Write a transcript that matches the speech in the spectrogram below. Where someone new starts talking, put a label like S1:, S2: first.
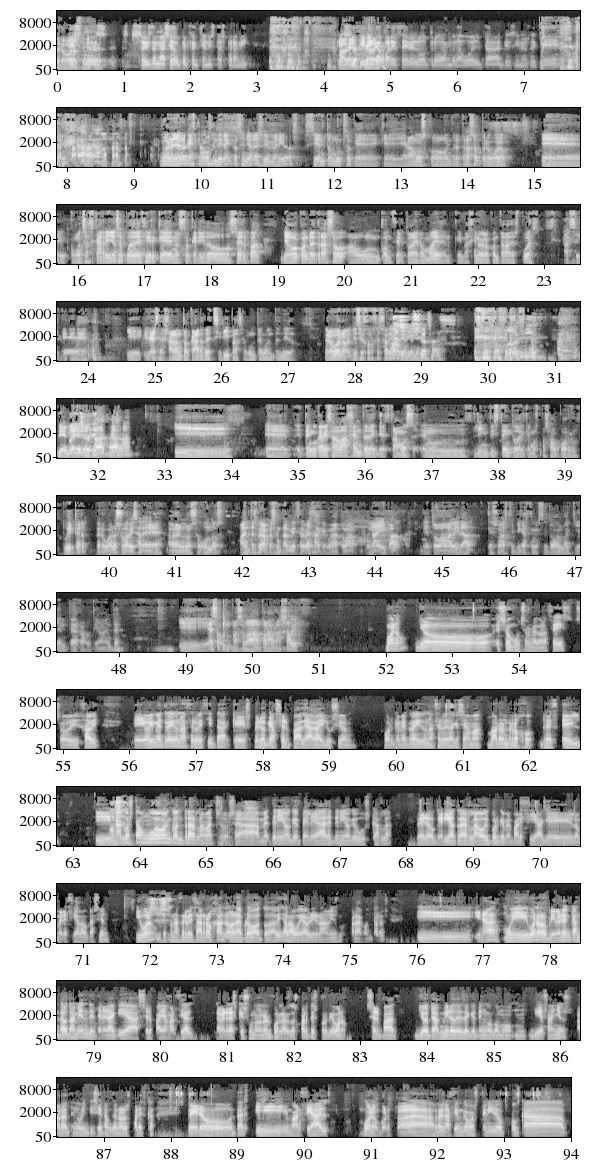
S1: Pero bueno, señores.
S2: sois demasiado perfeccionistas para mí. Que si tiene que aparecer el otro dando la vuelta, que si no sé qué.
S1: bueno, yo creo que estamos en directo, señores. Bienvenidos. Siento mucho que, llegamos con retraso, pero bueno, eh, como chascarrillo se puede decir que nuestro querido Serpa llegó con retraso a un concierto de Iron Maiden, que imagino que lo contará después. Así que. Y, les dejaron tocar de chiripa, según tengo entendido. Pero bueno, yo soy Jorge Soria, ah, bienvenidos a. Bienvenidos a la Tierra. Y eh, tengo que avisar a la gente de que estamos en un link distinto del que hemos pasado por Twitter, pero bueno, eso lo avisaré ahora en unos segundos. Antes voy a presentar mi cerveza, que voy a tomar una IPA de toda la vida, que son las típicas que me estoy tomando aquí en Terra últimamente. Y eso, paso la palabra a Javi.
S3: Bueno, yo, eso muchos me conocéis, soy Javi. Eh, hoy me he traído una cervecita que espero que a Serpa le haga ilusión, porque me he traído una cerveza que se llama Barón Rojo Red Ale y ah, me ha costado un huevo encontrarla, macho. O sea, me he tenido que pelear, he tenido que buscarla, pero quería traerla hoy porque me parecía que lo merecía la ocasión. Y bueno, es una cerveza roja, no la he probado todavía, la voy a abrir ahora mismo para contaros. Y, y, nada, muy bueno. Lo primero, encantado también de tener aquí a Serpa y a Marcial. La verdad es que es un honor por las dos partes, porque bueno, Serpa yo te admiro desde que tengo como 10 años, ahora tengo 27, aunque no los parezca, pero tal. Y Marcial, bueno, por toda la relación que hemos tenido, poca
